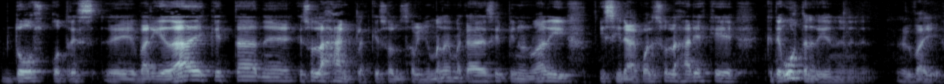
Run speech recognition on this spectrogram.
dos o tres eh, variedades que están, que son las anclas, que son Sauvignon Blanc, me acaba de decir, Pinot Noir y, y Syrah? ¿Cuáles son las áreas que, te gustan en el valle?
